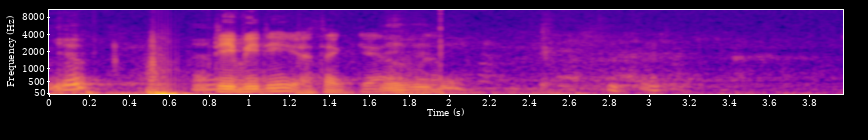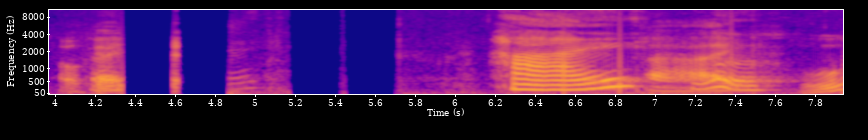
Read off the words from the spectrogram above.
You. DVD, I think, yeah. DVD. Okay. Hi. Hi. Ooh. Ooh.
